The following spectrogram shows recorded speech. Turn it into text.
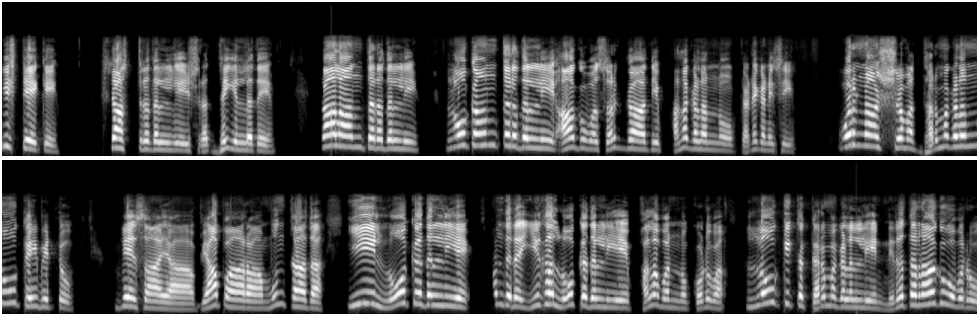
ಇಷ್ಟೇಕೆ? ಶಾಸ್ತ್ರದಲ್ಲಿ ಶ್ರದ್ಧೆಯಿಲ್ಲದೆ, ಕಾಲಾಂತರದಲ್ಲಿ, ಲೋಕಾಂತರದಲ್ಲಿ ಆಗುವ ಸ್ವರ್ಗಾದಿ ಫಲಗಳನ್ನು ಕಡೆಗಣಿಸಿ ವರ್ಣಾಶ್ರಮ ಧರ್ಮಗಳನ್ನೂ ಕೈಬಿಟ್ಟು ಬೇಸಾಯ, ವ್ಯಾಪಾರ ಮುಂತಾದ ಈ ಲೋಕದಲ್ಲಿಯೇ, ಅಂದರೆ ಇಹ ಲೋಕದಲ್ಲಿಯೇ ಫಲವನ್ನು ಕೊಡುವ ಲೌಕಿಕ ಕರ್ಮಗಳಲ್ಲಿ ನಿರತರಾಗುವವರು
